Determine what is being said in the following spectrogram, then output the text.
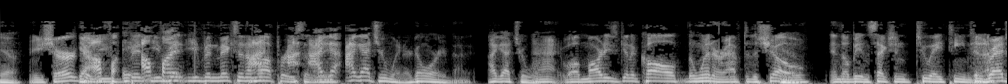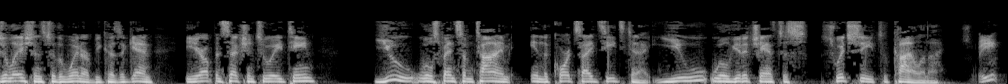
Yeah. Are you sure? Yeah, I'll, fi- been- I'll you've find. been- you've been mixing them I- up recently. I, I got, I got your winner. Don't worry about it. I got your winner. right. Well, Marty's going to call the winner after the show, and they'll be in section 218. tonight. Congratulations to the winner because again, you're up in section 218. You will spend some time in the courtside seats tonight. You will get a chance to s- switch seats with Kyle and I. Sweet.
